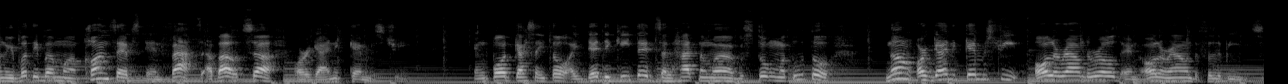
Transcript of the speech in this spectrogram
ng iba't ibang mga concepts and facts about sa organic chemistry. Ang podcast na ito ay dedicated sa lahat ng mga gustong matuto ng organic chemistry all around the world and all around the Philippines.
